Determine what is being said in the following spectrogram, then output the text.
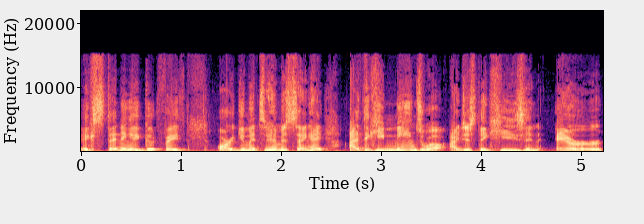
extending a good faith argument to him is saying, hey, I think he means well. I just think he's in error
